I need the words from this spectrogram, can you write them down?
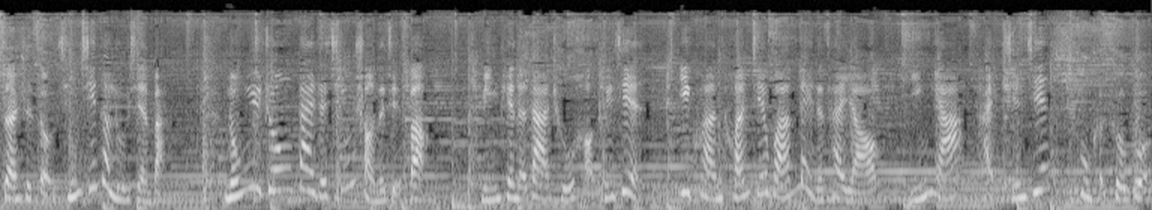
算是走清新的路线吧，浓郁中带着清爽的解放。明天的大厨好推荐，一款团结完美的菜肴——银芽海鲜煎，不可错过。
